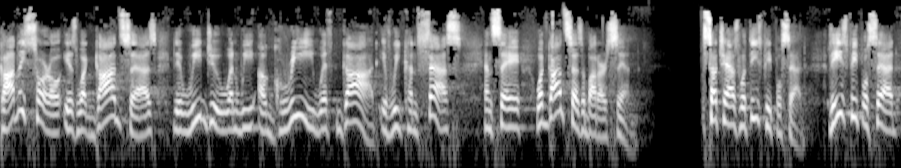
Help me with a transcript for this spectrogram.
Godly sorrow is what God says that we do when we agree with God. If we confess and say what God says about our sin, such as what these people said. These people said,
